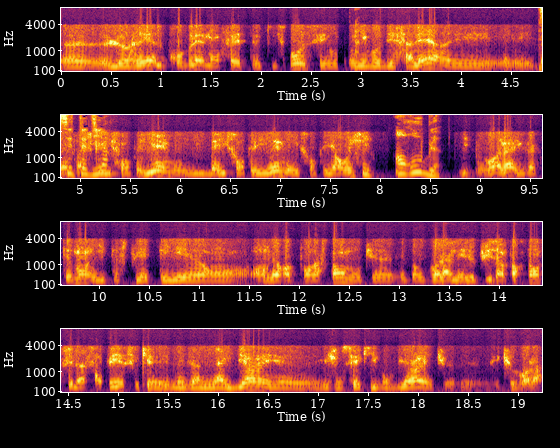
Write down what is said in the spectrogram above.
Euh, le réel problème en fait qui se pose, c'est au, au niveau des salaires et, et, ben, C'est-à-dire qu'ils sont payés, mais ils- ben, ils sont payés, mais ils sont payés en Russie. En roubles Ils- voilà, exactement. Ils peuvent plus être payés en, en Europe pour l'instant, donc euh, donc voilà. Mais le plus important, c'est la santé, c'est que mes amis aillent bien et, euh, et je sais qu'ils vont bien et que et que voilà.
